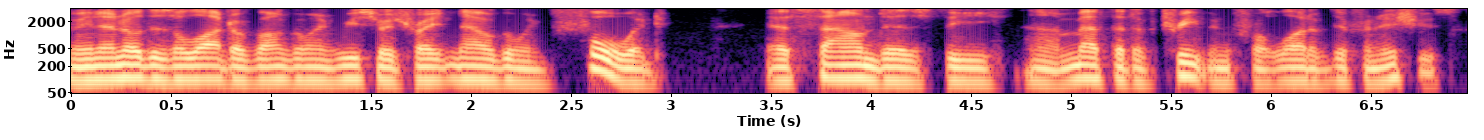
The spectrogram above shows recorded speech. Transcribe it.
I mean, I know there's a lot of ongoing research right now going forward as sound as the uh, method of treatment for a lot of different issues.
